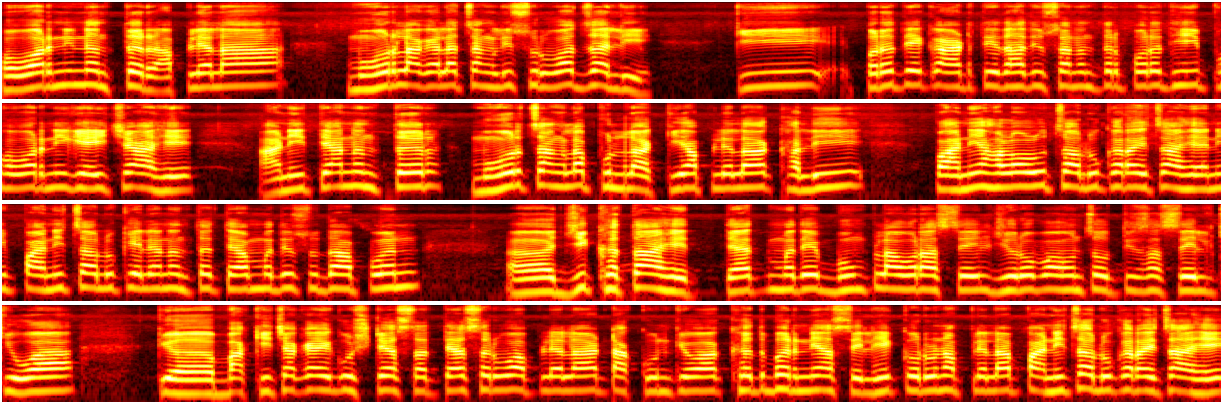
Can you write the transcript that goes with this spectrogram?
फवारणीनंतर आपल्याला मोहर लागायला चांगली सुरुवात झाली की परत एक आठ ते दहा दिवसानंतर परत ही फवारणी घ्यायची आहे. आणि त्यानंतर मोहर चांगला फुलला की आपल्याला खाली पाणी हळूहळू चालू करायचं आहे आणि पाणी चालू केल्यानंतर त्यामध्ये सुद्धा आपण जी खतं आहेत त्यातमध्ये बूम फ्लावर असेल झिरो बावन्न चौतीस असेल किंवा क- बाकीच्या काही गोष्टी असतात त्या सर्व आपल्याला टाकून किंवा खत भरणे असेल हे करून आपल्याला पाणी चालू करायचं आहे.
